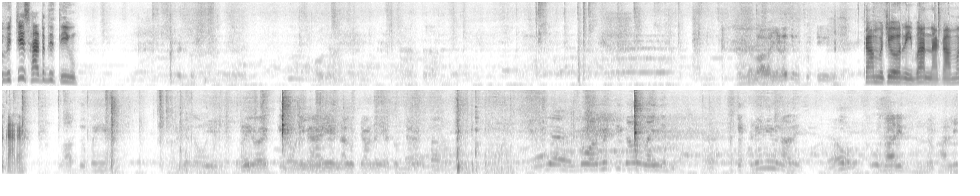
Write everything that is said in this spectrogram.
ਵਿੱਚੇ ਸੱਟ ਦਿੱਤੀ ਹੂੰ ਅੰਦਰ ਲਾ ਦਾਂਗੇ ਨਾ ਜਦੋਂ ਟੁੱਟੀ ਹੋਈ ਕੰਮ ਚੋਰ ਨਹੀਂ ਬਣਨਾ ਕੰਮ ਕਰ। ਵਾਧੂ ਪਈਆਂ। ਜਦੋਂ ਮੈਂ ਇਹ ਇੰਨਾ ਕੁ ਚਾਹੁੰਦਾ ਜਾਂ ਟੁੱਟਿਆ। ਧੋਣ ਮਿੱਟੀ ਕਾਹ ਲਾਈ ਜਾਂਦੇ ਆ? ਚੱਕਣੀ ਨਹੀਂ ਬਣਾ ਦੇ ਉਹ ਸਾਰੀ ਥੱਲੋਂ ਖਾਲੀ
